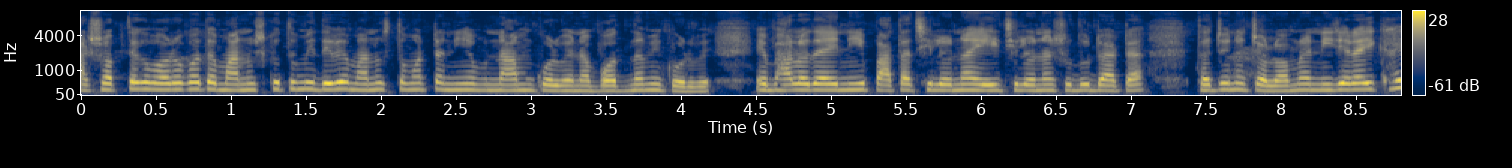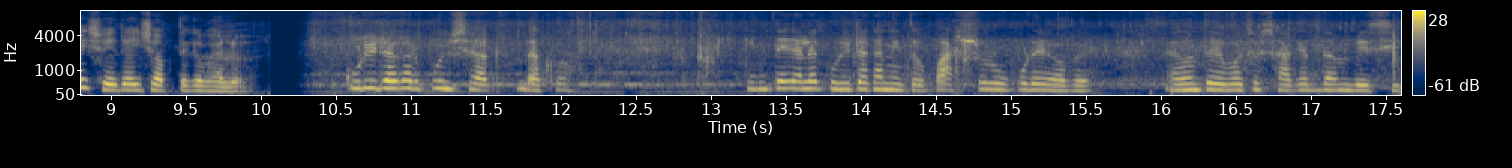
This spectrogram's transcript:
আর সব থেকে বড়ো কথা, মানুষকে তুমি দেবে, মানুষ তোমারটা নিয়ে নাম করবে না বদনামই করবে। এ ভালো দেয়নি, পাতা ছিল না, এই ছিল না, শুধু ডাটা। তার জন্য চলো, আমরা নিজেরাই খাই, সেটাই সব থেকে ভালো। কুড়ি টাকার পুঁই শাক, দেখো। কিনতে গেলে কুড়ি টাকা নিত, পাঁচশোর উপরে হবে। এখন তো এবছর শাকের দাম বেশি।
